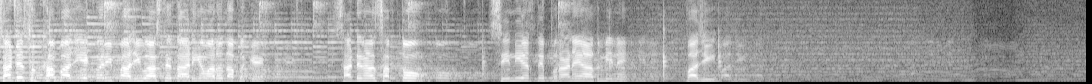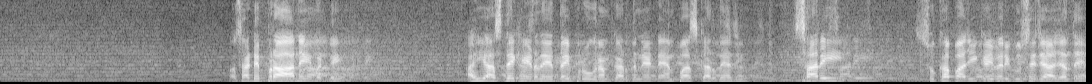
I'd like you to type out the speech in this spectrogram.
ਸਾਡੇ ਸੁੱਖਾ ਭਾਜੀ, ਇੱਕ ਵਾਰੀ ਭਾਜੀ ਵਾਸਤੇ ਤਾੜੀਆਂ ਮਾਰੋ ਦੱਬ ਕੇ। ਸਾਡੇ ਨਾਲ ਸਭ ਤੋਂ ਸੀਨੀਅਰ ਤੇ ਪੁਰਾਣੇ ਆਦਮੀ ਨੇ ਭਾਜੀ। ਔਰ ਸਾਡੇ ਭਰਾ ਨੇ ਵੱਡੇ। ਅਸੀਂ ਹੱਸਦੇ ਖੇਡਦੇ ਇਦਾਂ ਹੀ ਪ੍ਰੋਗਰਾਮ ਕਰ ਦਿੰਦੇ ਨੇ ਟਾਈਮ ਪਾਸ ਕਰਦੇ ਆ ਜੀ। ਸਾਰੇ ਹੀ ਸੁੱਖਾ ਭਾਜੀ ਕਈ ਵਾਰੀ ਗੁੱਸੇ 'ਚ ਆ ਜਾਂਦੇ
